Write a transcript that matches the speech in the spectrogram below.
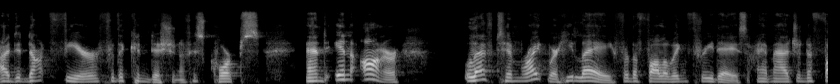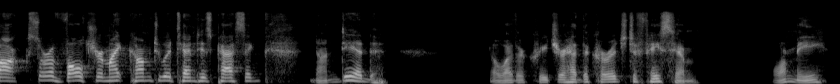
I did not fear for the condition of his corpse, and in honor left him right where he lay for the following three days. I imagined a fox or a vulture might come to attend his passing. None did. No other creature had the courage to face him or me.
